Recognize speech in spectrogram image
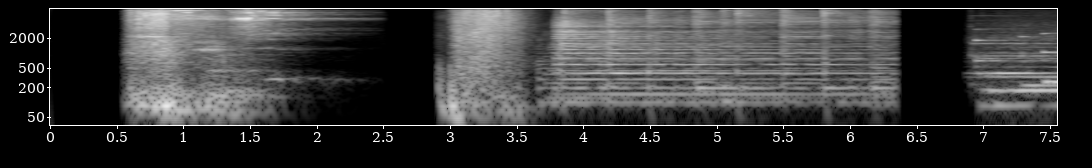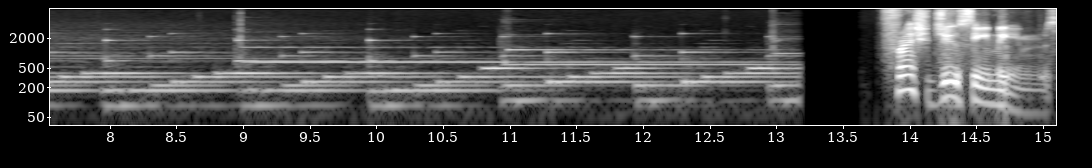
Fresh juicy memes.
